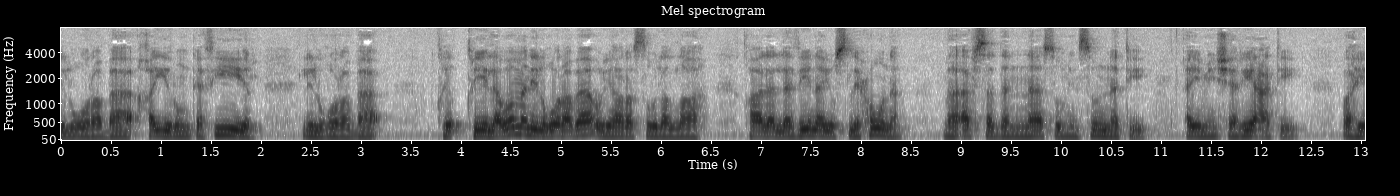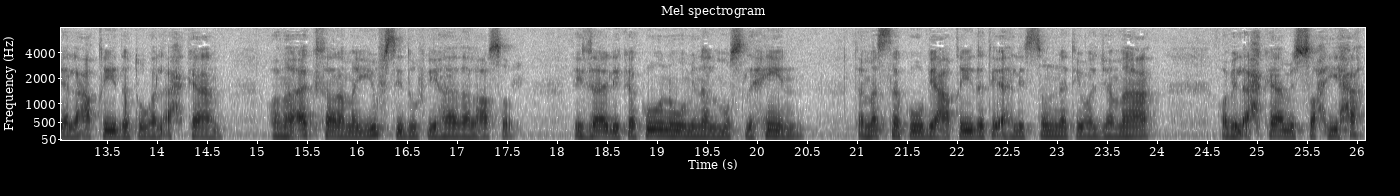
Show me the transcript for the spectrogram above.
للغرباء خير كثير للغرباء. قيل ومن الغرباء يا رسول الله؟ قال الذين يصلحون ما أفسد الناس من سنتي أي من شريعتي وهي العقيدة والأحكام وما أكثر من يفسد في هذا العصر. لذلك كونوا من المصلحين تمسكوا بعقيدة أهل السنة والجماعة وبالأحكام الصحيحة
